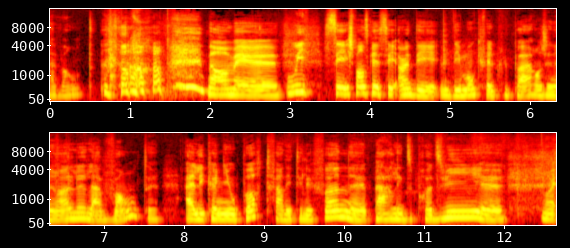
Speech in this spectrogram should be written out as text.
La vente. non, mais euh, Oui. c'est, je pense que c'est un des, des mots qui fait le plus peur en général, là, la vente. Aller cogner aux portes, faire des téléphones, euh, parler du produit. euh, Ouais.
